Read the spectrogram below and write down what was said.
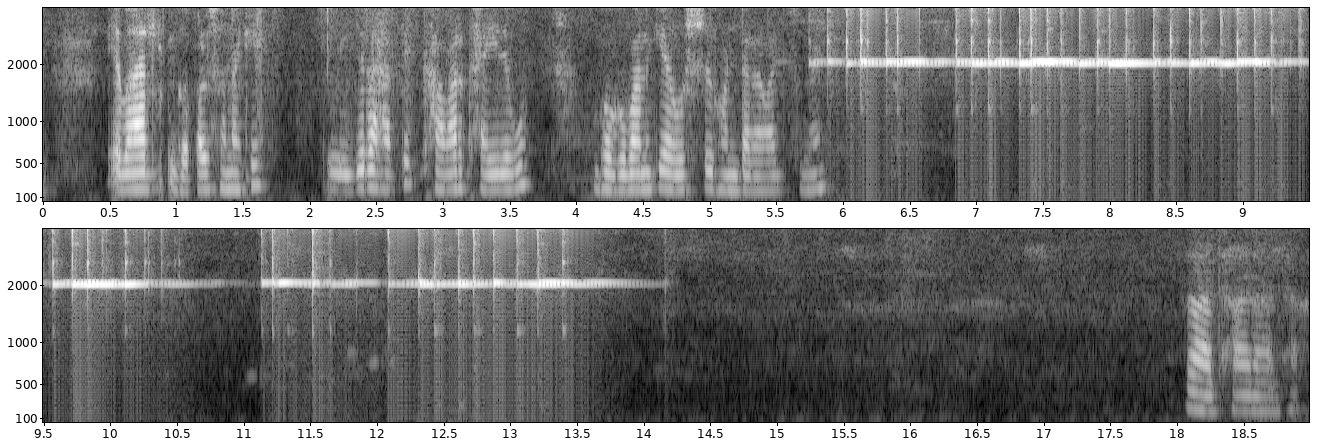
এবার গোপাল সোনাকে নিজের হাতে খাবার খাইয়ে দেবো। ভগবানকে অবশ্যই ঘণ্টার আওয়াজ শোনায় রাধা রাধা।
